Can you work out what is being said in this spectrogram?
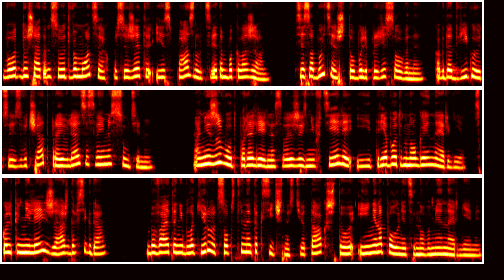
Вот душа танцует в эмоциях по сюжету из пазла цветом баклажан. Все события, что были прорисованы, когда двигаются и звучат, проявляются своими сутями. Они живут параллельно своей жизнью в теле и требуют много энергии. Сколько ни лей, жажда всегда. Бывает, они блокируют собственной токсичностью так, что и не наполнится новыми энергиями.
